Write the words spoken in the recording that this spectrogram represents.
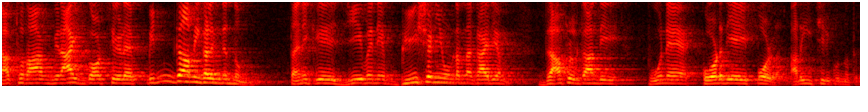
നാഥുറാം വിനായക് ഗോഡ്സെയുടെ പിൻഗാമികളിൽ നിന്നും തനിക്ക് ജീവന് ഭീഷണിയുണ്ടെന്ന കാര്യം രാഹുൽ ഗാന്ധി പൂനെ കോടതിയെ ഇപ്പോൾ അറിയിച്ചിരിക്കുന്നത്.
